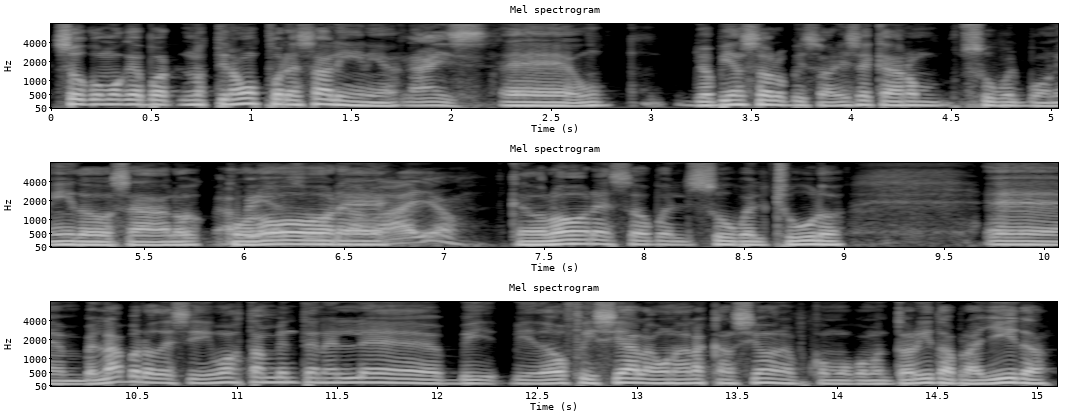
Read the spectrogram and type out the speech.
So, como que por- nos tiramos por esa línea. Nice. Eh, un- yo pienso que los visualizers quedaron súper bonitos, o sea, los colores, que dolores, súper, súper chulos. Eh, ¿Verdad? Pero decidimos también tenerle vi- video oficial a una de las canciones, como comentó ahorita, Playita.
